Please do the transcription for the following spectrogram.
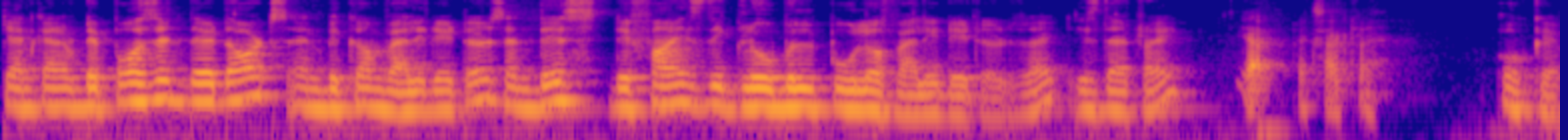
can kind of deposit their dots and become validators and this defines the global pool of validators right? Is that right? Yeah exactly. Okay.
